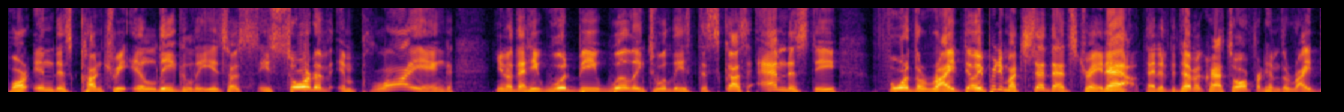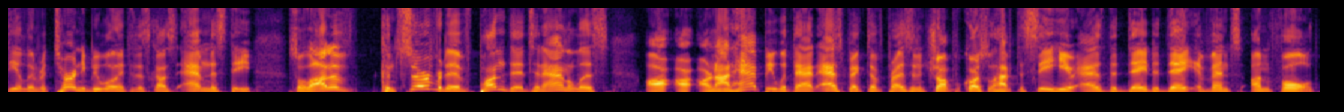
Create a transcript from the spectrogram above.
who are in this country illegally. So he's sort of implying, you know, that he would be willing to at least discuss amnesty for the right deal. He pretty much said that straight out, that if the Democrats offered him the right deal in return, he'd be willing to discuss amnesty. So a lot of conservative pundits and analysts are, are, are not happy with that aspect of President Trump. Of course, we'll have to see here as the day to day events unfold.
